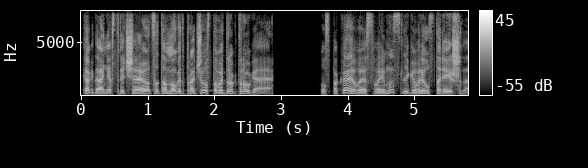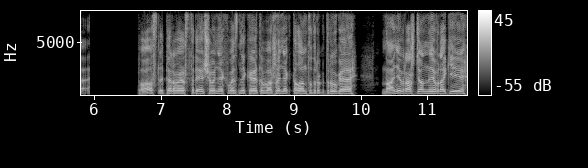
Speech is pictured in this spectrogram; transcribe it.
Когда они встречаются, то могут прочувствовать друг друга. Успокаивая свои мысли, говорил старейшина. После первой встречи у них возникает уважение к таланту друг друга, но они врожденные враги,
